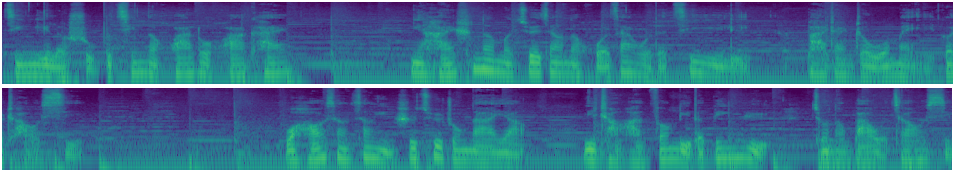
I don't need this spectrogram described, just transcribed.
经历了数不清的花落花开，你还是那么倔强的活在我的记忆里，霸占着我每一个潮汐。我好想像影视剧中那样。一场寒风里的冰雨就能把我浇醒，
